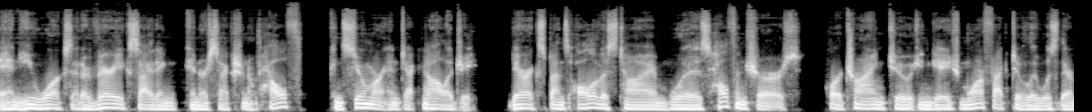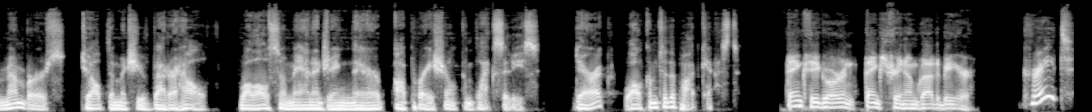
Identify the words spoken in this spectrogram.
and he works at a very exciting intersection of health, consumer, and technology. Derek spends all of his time with health insurers who are trying to engage more effectively with their members to help them achieve better health while also managing their operational complexities. Derek, welcome to the podcast. Thanks, Igor, and thanks, Trine. I'm glad to be here. Great.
